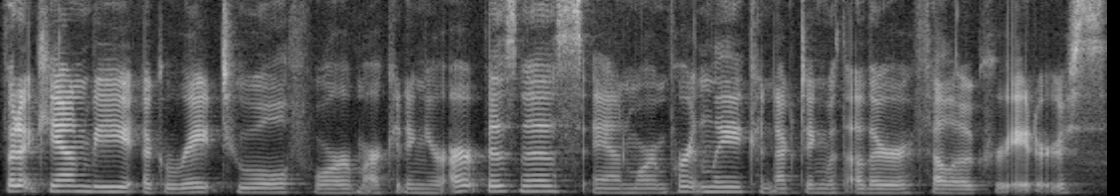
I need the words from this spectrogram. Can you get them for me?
but it can be a great tool for marketing your art business and, more importantly, connecting with other fellow creators.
